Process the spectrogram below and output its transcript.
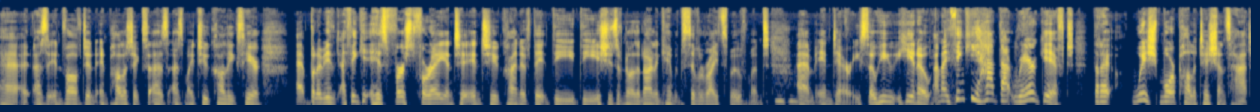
uh, as involved in, in politics as as my two colleagues here. Uh, but I mean, I think his first foray into into kind of the, the, the issues of Northern Ireland came with the civil rights movement um, in Derry. So he, he, you know, and I think he had that rare gift that I wish more politicians had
